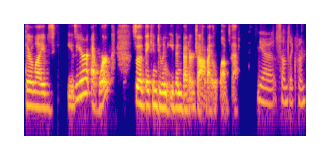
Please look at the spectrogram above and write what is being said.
their lives easier at work so that they can do an even better job. I love that. Yeah, that sounds like fun.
